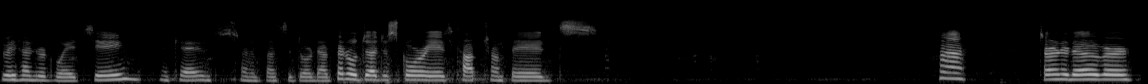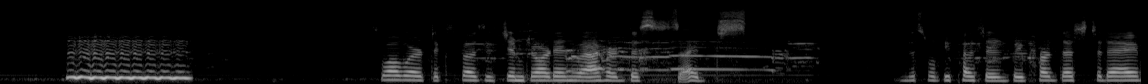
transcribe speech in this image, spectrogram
300 waiting. Okay, I'm just trying to bust the door down. Federal judge Escoria's top trumpets. Huh. Turn it over. Swalwell exposes Jim Jordan. Well, I heard this. I just, this will be posted. We've heard this today.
